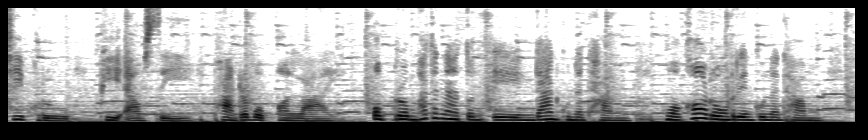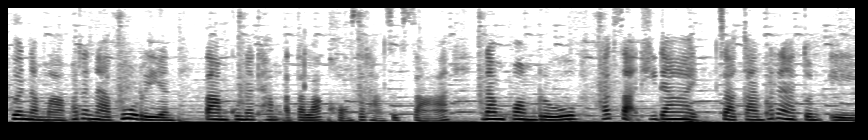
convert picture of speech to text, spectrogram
ชีพครู PLC ผ่านระบบออนไลน์ อบรมพัฒนาตนเอง ด้านคุณธรรม หัวข้อโรงเรียนคุณธรรม พื่อนำมาพัฒนาผู้เรียนตามคุณธรรมอัตลักษณ์ของสถานศึกษานำความรู้ทักษะที่ได้จากการพัฒนาตนเอง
